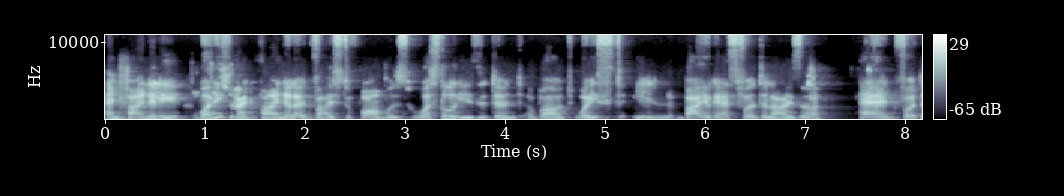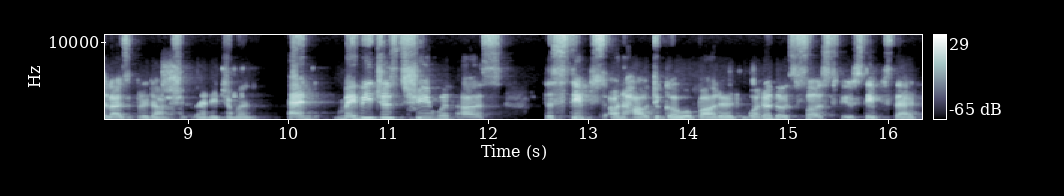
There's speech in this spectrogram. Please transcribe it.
And finally, what is your final advice to farmers who are still hesitant about waste in biogas fertilizer and fertilizer production management? And maybe just share with us the steps on how to go about it. What are those first few steps that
